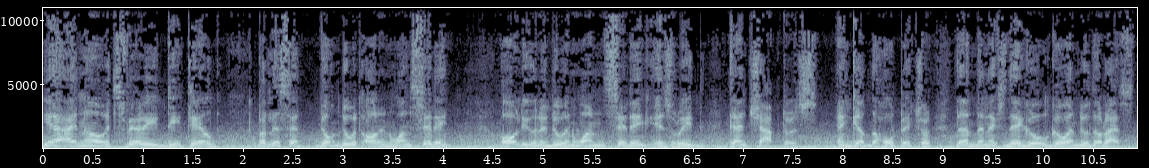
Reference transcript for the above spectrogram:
Yeah, I know it's very detailed, but listen, don't do it all in one sitting. All you're going to do in one sitting is read 10 chapters and get the whole picture. Then the next day go, go and do the rest.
